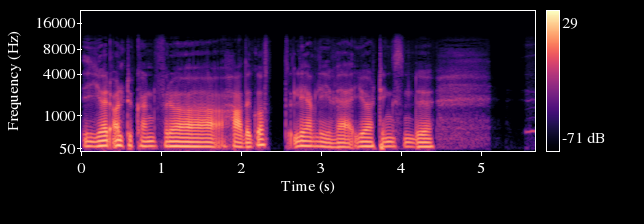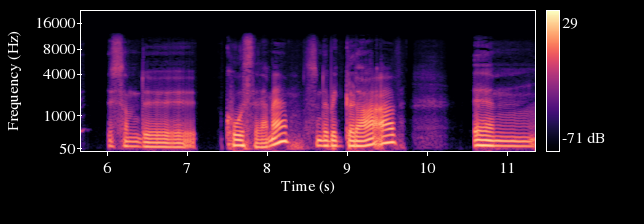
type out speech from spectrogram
Gjør alt du kan for å ha det godt. Lev livet. Gjør ting som du Som du koser deg med. Som du blir glad av. Um,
